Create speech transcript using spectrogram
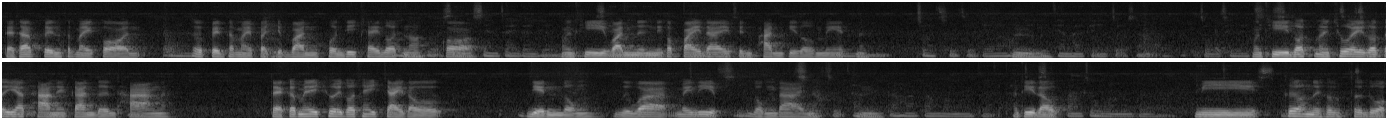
แต่ถ้าเป็นสมัยก่อนเออเป็นสมัยปัจจุบันคนที่ใช้รถเนาะก็บางทีวันหนึ่งนี่ก็ไปได้เป็นพันกิโลเมตรนะอืม บางทีรถมันช่วยลดระยะทางในการเดินทางนะ แต่ก็ไม่ได้ช่วยลดให้ใจเราเย็นลง หรือว่าไม่รีบลงได้นะอืมบางทีเรามีเครื่องอำนวยความสะดวก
